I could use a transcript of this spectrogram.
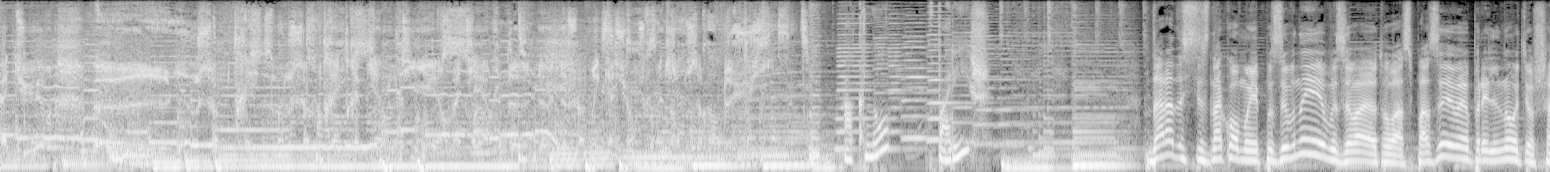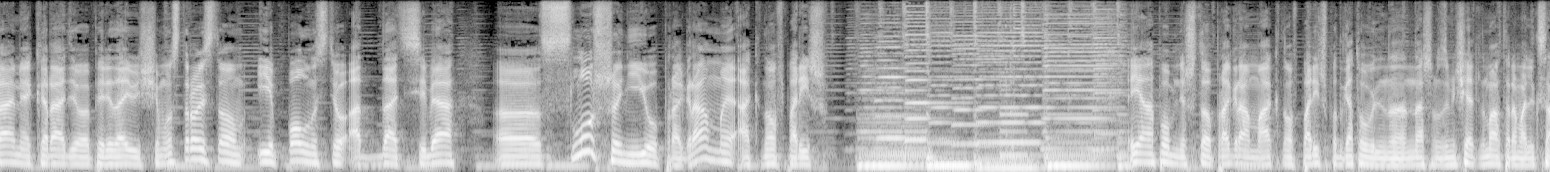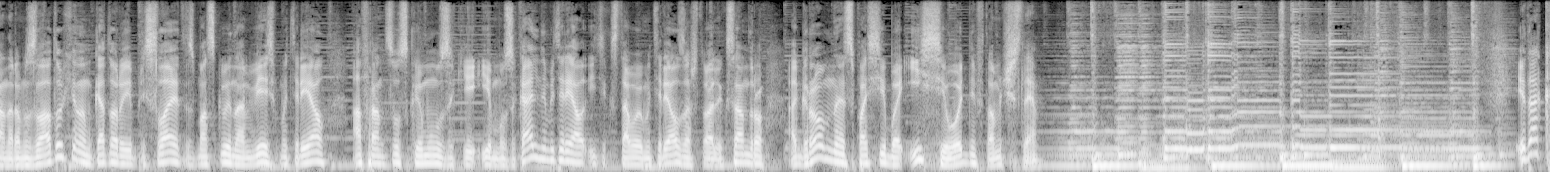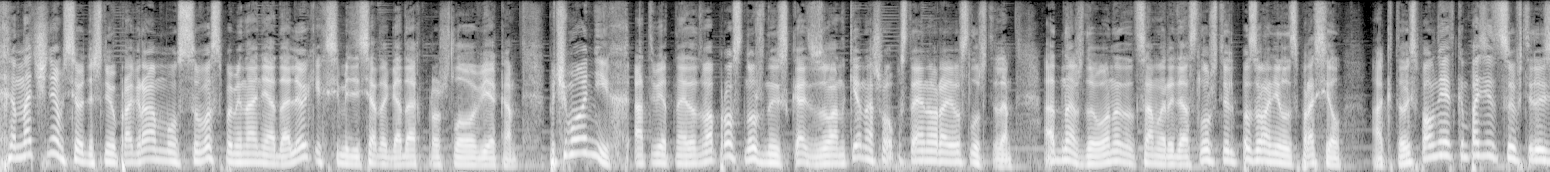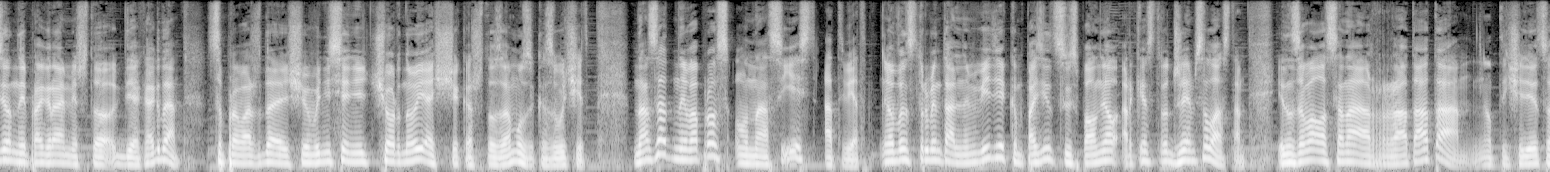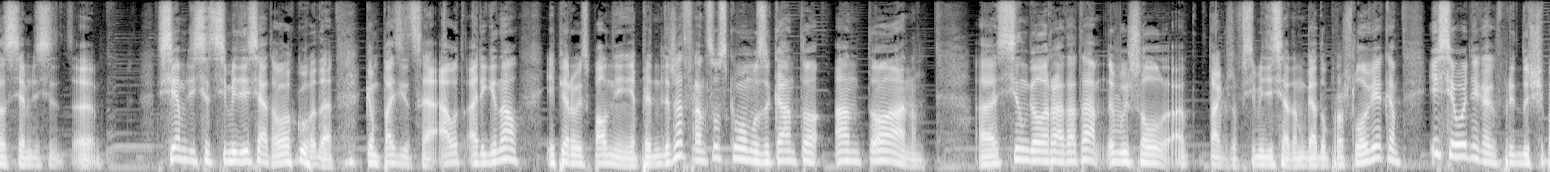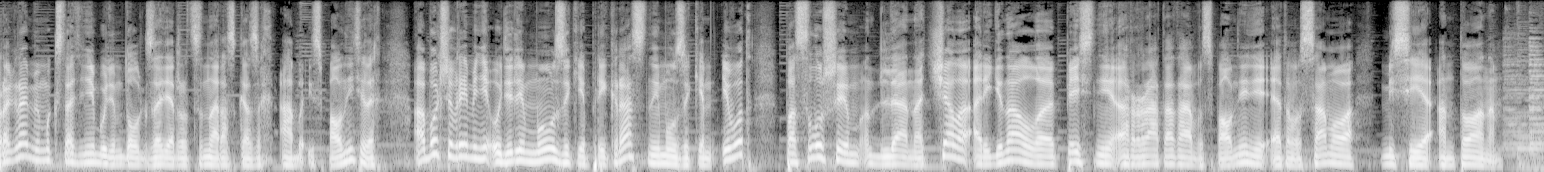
facture. Euh, nous sommes très, nous sommes très très bien outillés en matière de, de, de fabrication, parce que maintenant nous sommes en deux usines. Окно в Париж. До радости знакомые позывные вызывают у вас позывы прильнуть ушами к радиопередающим устройствам и полностью отдать себя э, слушанию программы «Окно в Париж». Я напомню, что программа «Окно в Париж» подготовлена нашим замечательным автором Александром Золотухиным, который присылает из Москвы нам весь материал о французской музыке, и музыкальный материал, и текстовой материал, за что Александру огромное спасибо и сегодня в том числе. Итак, начнем сегодняшнюю программу с воспоминаний о далеких 70-х годах прошлого века. Почему о них? Ответ на этот вопрос нужно искать в звонке нашего постоянного радиослушателя. Однажды он, этот самый радиослушатель, позвонил и спросил, а кто исполняет композицию в телевизионной программе «Что, где, когда», сопровождающую вынесение черного ящика, что за музыка звучит? На заданный вопрос у нас есть ответ. В инструментальном виде композицию исполнял оркестр Джеймса Ласта, и называлась она «Ра-та-та» 1970... 70-70 года композиция, а вот оригинал и первое исполнение принадлежат французскому музыканту Антуану. Э, сингл «Ра-та-та» вышел э, также в 70-м году прошлого века. И сегодня, как в предыдущей программе, мы, кстати, не будем долго задерживаться на рассказах об исполнителях, а больше времени уделим музыке, прекрасной музыке. И вот послушаем для начала оригинал э, песни «Ра-та-та» в исполнении этого самого мессия Антуана. grandes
